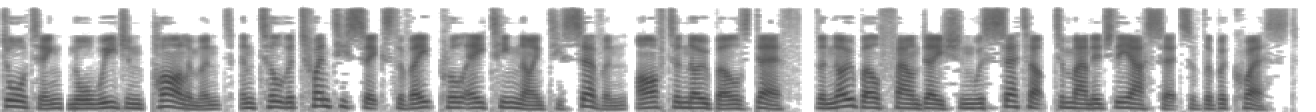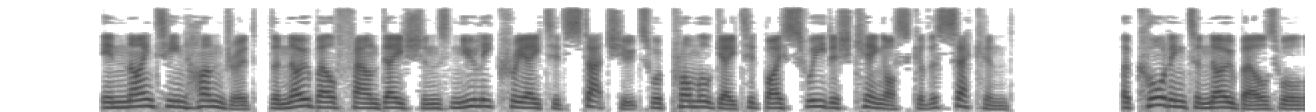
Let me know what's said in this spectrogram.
Storting Norwegian Parliament until the 26th of April 1897. After Nobel's death, the Nobel Foundation was set up to manage the assets of the bequest. In 1900, the Nobel Foundation's newly created statutes were promulgated by Swedish King Oscar II. According to Nobel's will,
